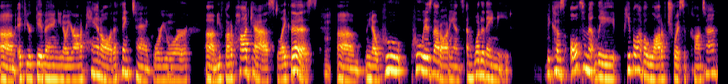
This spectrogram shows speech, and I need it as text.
Um, if you're giving, you know, you're on a panel at a think tank or mm. you're um, you've got a podcast like this, mm. um, you know, who who is that audience and what do they need? Because ultimately, people have a lot of choice of content.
